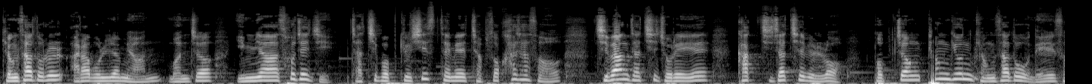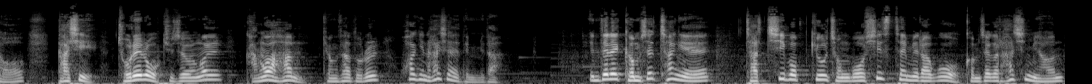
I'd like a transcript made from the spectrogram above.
경사도를 알아보려면 먼저 임야 소재지 자치법규 시스템에 접속하셔서 지방자치조례의 각 지자체별로 법정 평균 경사도 내에서 다시 조례로 규정을 강화한 경사도를 확인하셔야 됩니다. 인터넷 검색창에 자치법규 정보 시스템이라고 검색을 하시면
